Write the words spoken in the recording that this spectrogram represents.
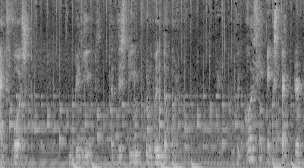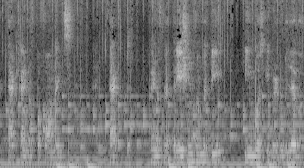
at first believed that this team could win the World Cup. And because he expected that kind of performance and that kind of preparation from the team, team was able to deliver.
